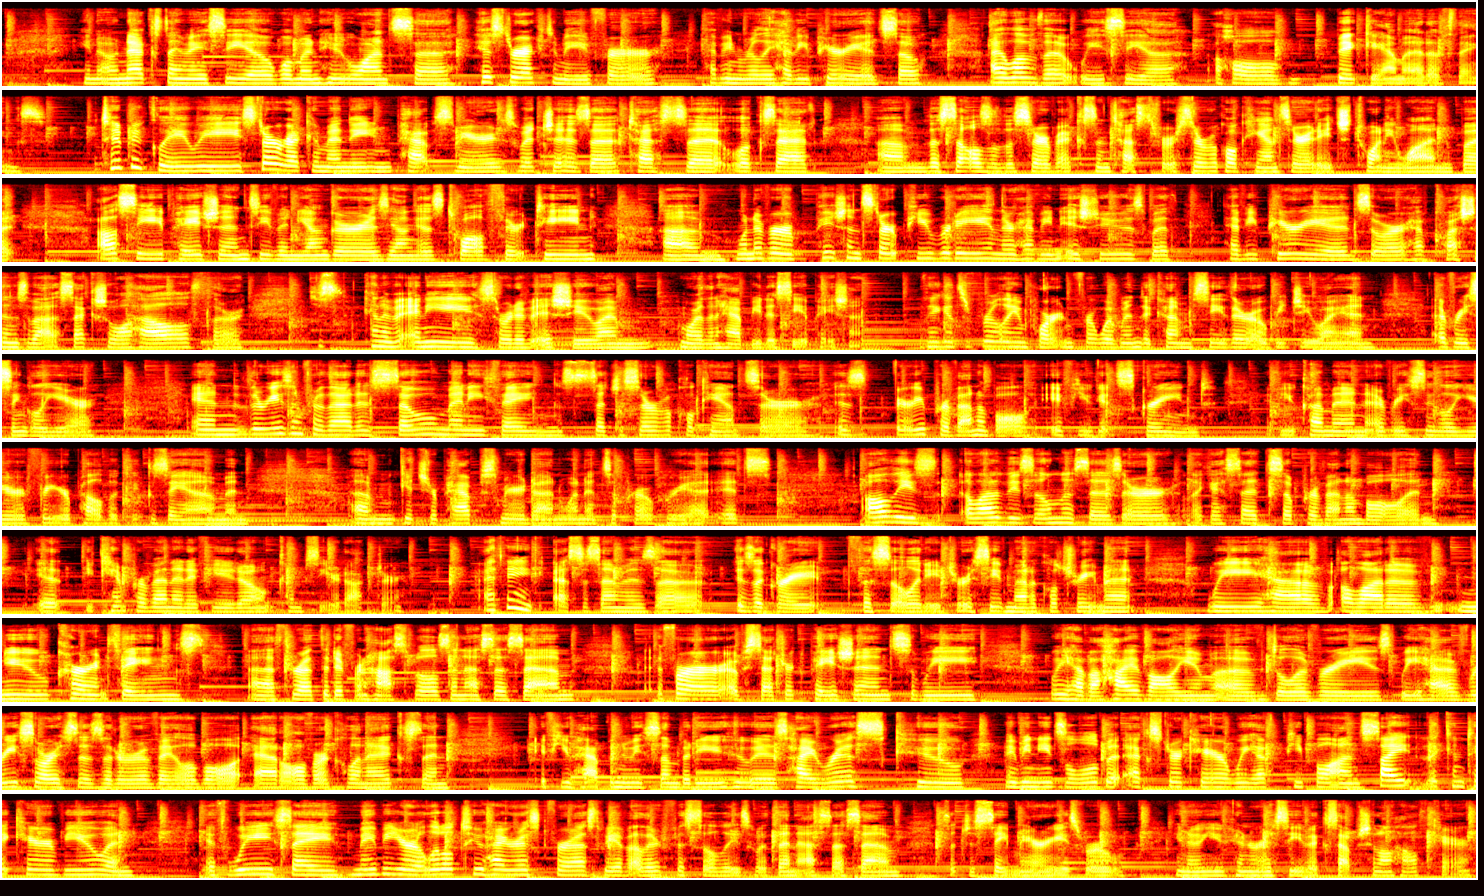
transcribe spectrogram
you know, next I may see a woman who wants a hysterectomy for having really heavy periods. So I love that we see a, a whole big gamut of things. Typically, we start recommending pap smears, which is a test that looks at um, the cells of the cervix and tests for cervical cancer at age 21. But I'll see patients even younger, as young as 12, 13. Um, whenever patients start puberty and they're having issues with heavy periods or have questions about sexual health or just kind of any sort of issue, I'm more than happy to see a patient. I think it's really important for women to come see their OBGYN every single year. And the reason for that is so many things, such as cervical cancer, is very preventable if you get screened. If you come in every single year for your pelvic exam and um, get your pap smear done when it's appropriate. It's all these, a lot of these illnesses are, like I said, so preventable, and it, you can't prevent it if you don't come see your doctor. I think SSM is a is a great facility to receive medical treatment. We have a lot of new current things uh, throughout the different hospitals in SSM. For our obstetric patients, we we have a high volume of deliveries. We have resources that are available at all of our clinics and if you happen to be somebody who is high risk, who maybe needs a little bit extra care, we have people on site that can take care of you. And if we say maybe you're a little too high risk for us, we have other facilities within SSM, such as St. Mary's, where you know you can receive exceptional health care.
